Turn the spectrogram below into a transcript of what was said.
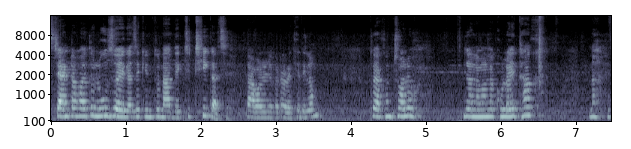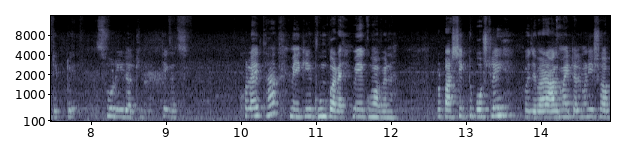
স্ট্যান্ডটা হয়তো লুজ হয়ে গেছে, কিন্তু না, দেখছি ঠিক আছে। তা আবার জায়গাটা রেখে দিলাম। তো এখন চলো জানলা মালা খোলাই থাক। না, এটা একটু সরিয়ে রাখি। ঠিক আছে। খোলাই থাক, মেয়েকে ঘুম পাড়ায়, মেয়ে ঘুমাবে না। ওর পাশে একটু বসলেই হয়ে যাবে। আর আলমারি টালমারি সব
